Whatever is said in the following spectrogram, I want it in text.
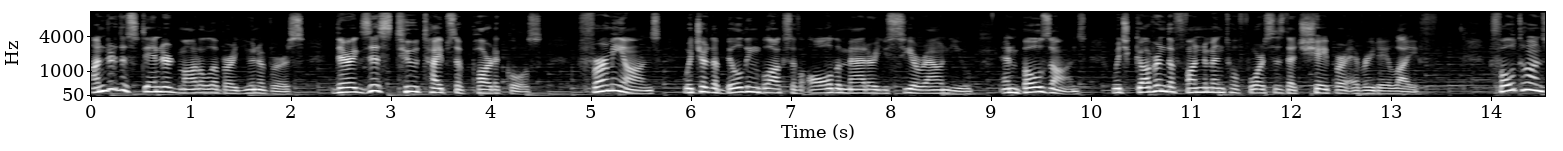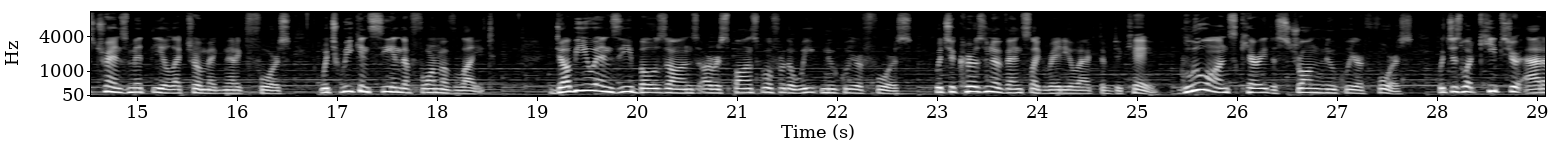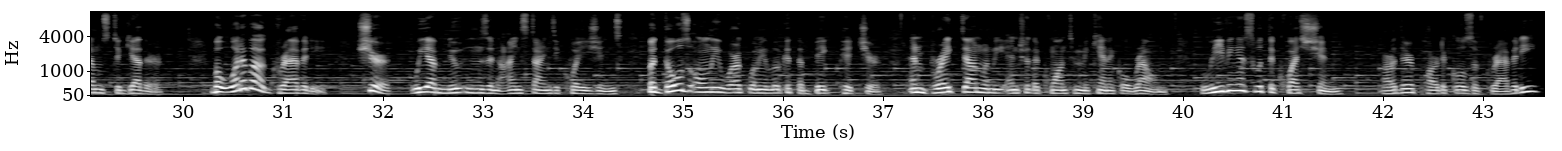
Under the standard model of our universe, there exist two types of particles fermions, which are the building blocks of all the matter you see around you, and bosons, which govern the fundamental forces that shape our everyday life. Photons transmit the electromagnetic force, which we can see in the form of light. W and Z bosons are responsible for the weak nuclear force, which occurs in events like radioactive decay. Gluons carry the strong nuclear force, which is what keeps your atoms together. But what about gravity? Sure, we have Newton's and Einstein's equations, but those only work when we look at the big picture and break down when we enter the quantum mechanical realm, leaving us with the question are there particles of gravity?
